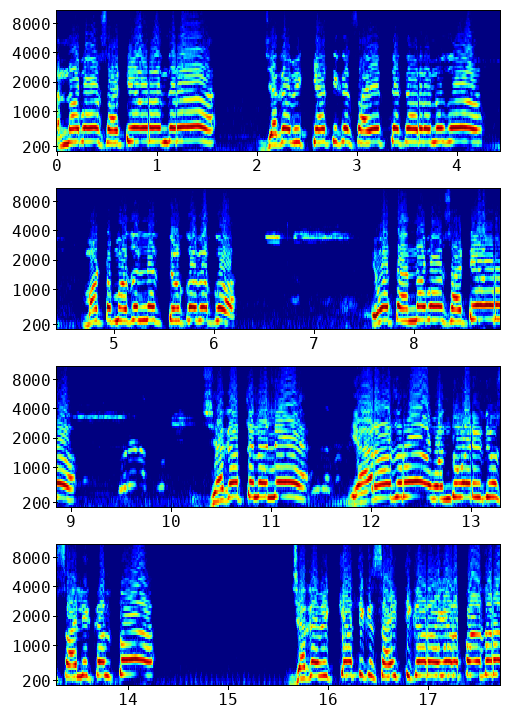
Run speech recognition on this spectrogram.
ಅನ್ನಭಾವ್ ಸಾಠೆ ಅವರು ಅಂದ್ರೆ ಜಗವಿಖ್ಯಾತಿಕ ಸಾಹಿತ್ಯಕಾರ ಅನ್ನೋದು ಮೊಟ್ಟ ಮೊದಲನೇ ತಿಳ್ಕೋಬೇಕು. ಇವತ್ತು ಅನ್ನಭಾವ್ ಸಾಠೆ ಅವರು ಜಗತ್ತಿನಲ್ಲಿ ಯಾರಾದರೂ ಒಂದೂವರೆ ದಿವಸ ಸಾಲಿ ಕಲ್ತು ಜಗವಿಖ್ಯಾತಿಕ ಸಾಹಿತ್ಯಕಾರ ಆಗ್ಯಾರಪ್ಪ ಅಂದ್ರೆ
